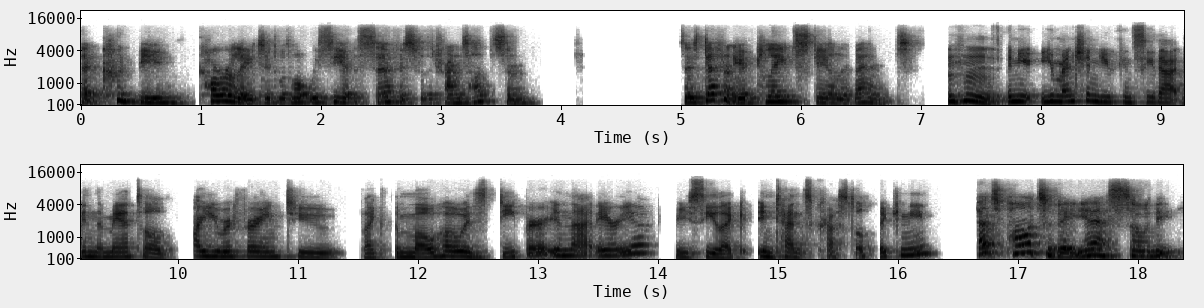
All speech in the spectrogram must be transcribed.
that could be correlated with what we see at the surface for the Trans Hudson. So it's definitely a plate scale event. Mm-hmm. And you, you mentioned you can see that in the mantle. Are you referring to like the moho is deeper in that area where you see like intense crustal thickening? That's part of it, yes. So the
